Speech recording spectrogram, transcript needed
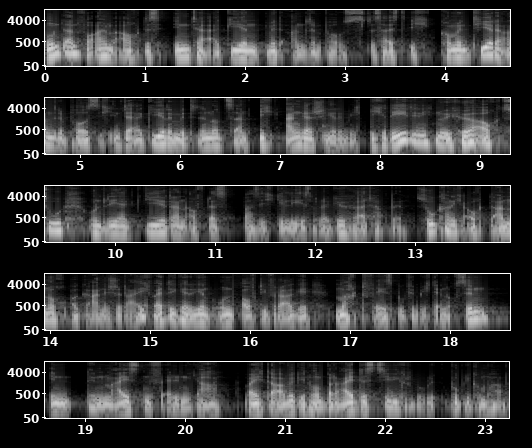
Und dann vor allem auch das Interagieren mit anderen Posts. Das heißt, ich kommentiere andere Posts, ich interagiere mit den Nutzern, ich engagiere mich. Ich rede nicht nur, ich höre auch zu und reagiere dann auf das, was ich gelesen oder gehört habe. So kann ich auch dann noch organische Reichweite generieren und auf die Frage, macht Facebook für mich denn noch Sinn? In den meisten Fällen ja weil ich da wirklich noch ein breites Zielpublikum Zielpublikum habe.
